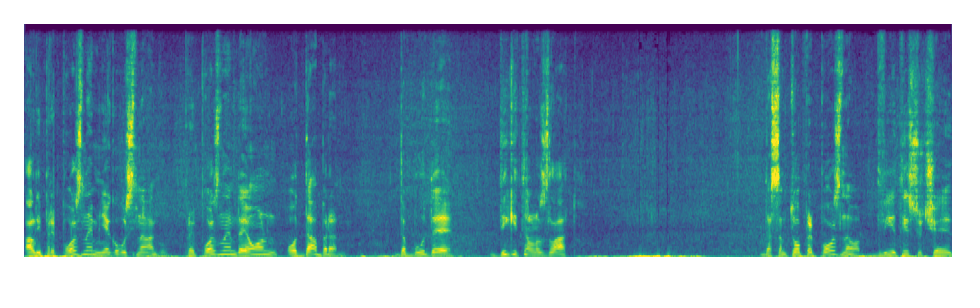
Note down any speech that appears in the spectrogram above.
ali prepoznajem njegovu snagu. Prepoznajem da je on odabran da bude digitalno zlato. Da sam to prepoznao 2012.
